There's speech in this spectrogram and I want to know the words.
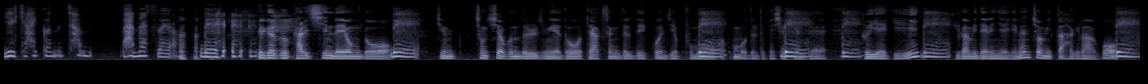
얘기할 거는 참 많았어요. 네. 그러니까 그 가르치신 내용도 네. 지금 청취자분들 중에도 대학생들도 있고 이제 부모, 네. 학부모들도 계실 네. 텐데 네. 그 얘기, 네. 귀감이 되는 얘기는 좀 이따 하기로 하고 네.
